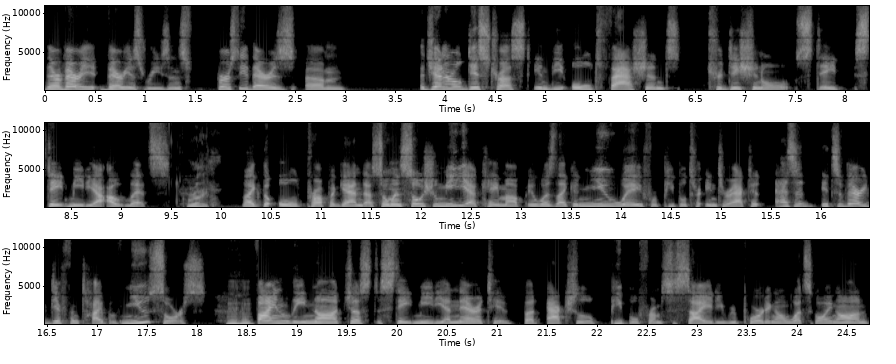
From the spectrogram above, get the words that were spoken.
there are very various reasons. Firstly, there is um, a general distrust in the old-fashioned traditional state state media outlets right. Like the old propaganda. So when social media came up, it was like a new way for people to interact. It as a, it's a very different type of news source. Mhm. Finally, not just a state media narrative, but actual people from society reporting on what's going on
